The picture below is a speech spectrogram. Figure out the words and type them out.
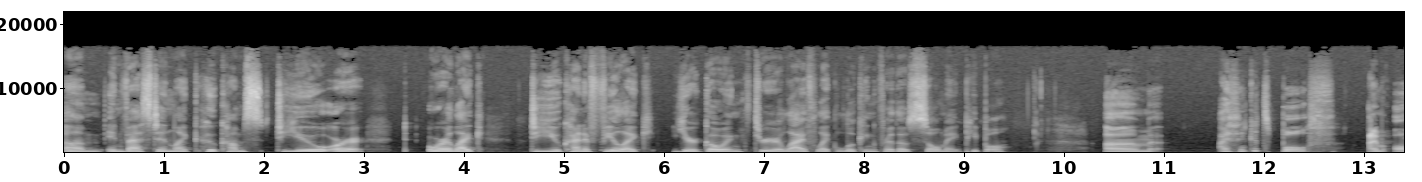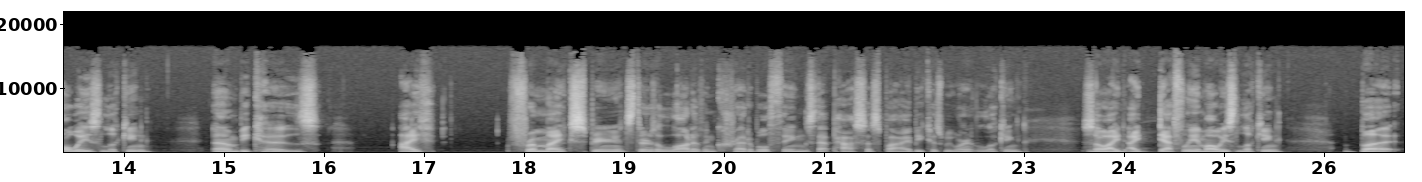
um invest in like who comes to you or or like do you kind of feel like you're going through your life like looking for those soulmate people Um, I think it's both. I'm always looking um, because I, from my experience, there's a lot of incredible things that pass us by because we weren't looking. So I, I definitely am always looking, but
